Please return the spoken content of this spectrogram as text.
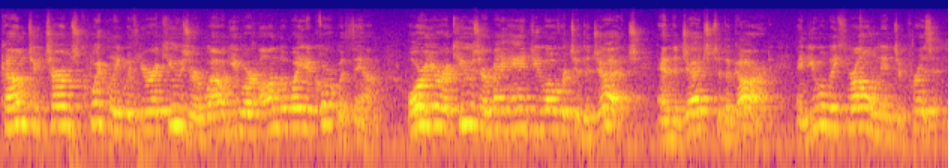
Come to terms quickly with your accuser while you are on the way to court with them. Or your accuser may hand you over to the judge, and the judge to the guard, and you will be thrown into prison.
